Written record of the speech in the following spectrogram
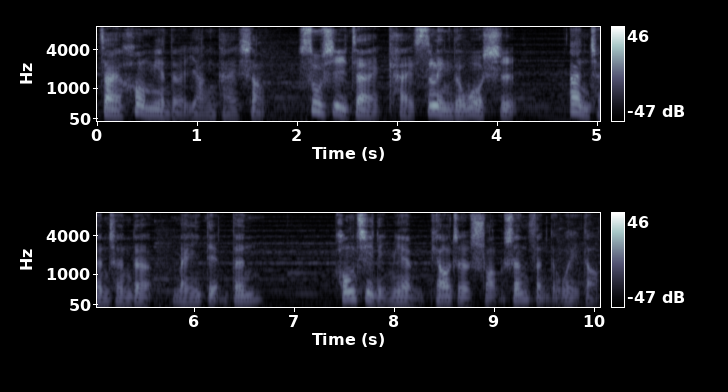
在后面的阳台上。”素系在凯斯琳的卧室，暗沉沉的没点灯，空气里面飘着爽身粉的味道。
